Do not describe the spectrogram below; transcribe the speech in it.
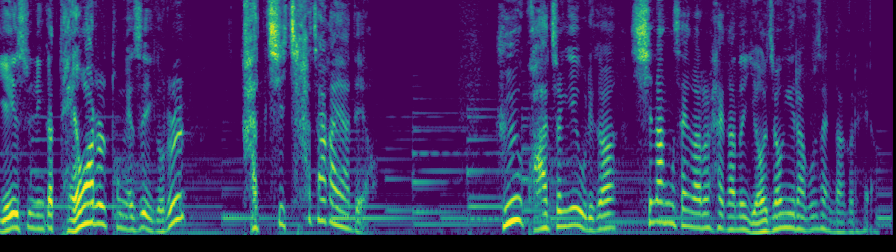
예수님과 대화를 통해서 이거를 같이 찾아가야 돼요. 그 과정이 우리가 신앙생활을 해가는 여정이라고 생각을 해요.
